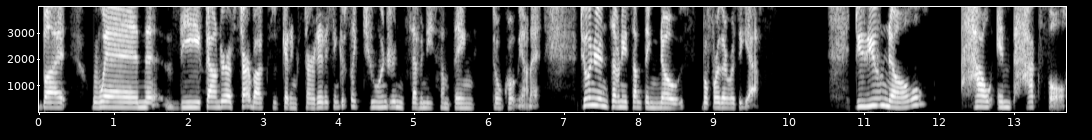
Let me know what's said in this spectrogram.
but when the founder of Starbucks was getting started, I think it was like 270 something. Don't quote me on it. 270 something no's before there was a yes. Do you know how impactful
